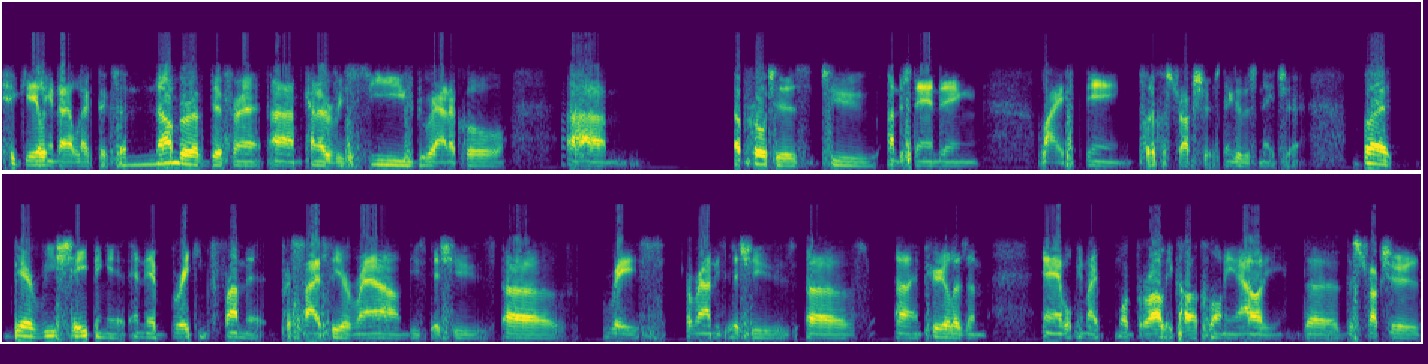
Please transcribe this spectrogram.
Hegelian dialectics, a number of different um, kind of received radical um, approaches to understanding life, being, political structures, things of this nature. But they're reshaping it and they're breaking from it precisely around these issues of race, around these issues of uh, imperialism, and what we might more broadly call coloniality, the the structures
